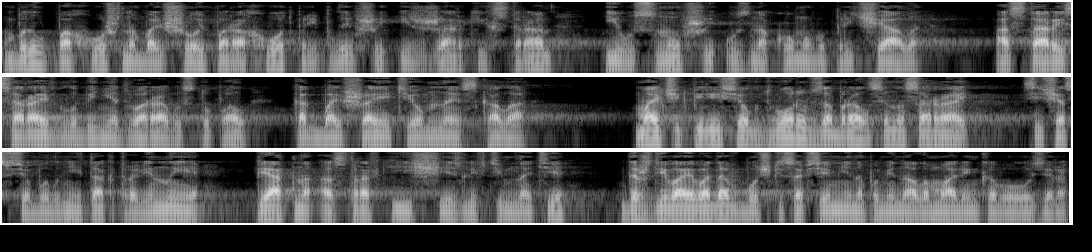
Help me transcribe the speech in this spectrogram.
был похож на большой пароход, приплывший из жарких стран и уснувший у знакомого причала, а старый сарай в глубине двора выступал, как большая темная скала. Мальчик пересек двор и взобрался на сарай. Сейчас все было не так, травяные пятна островки исчезли в темноте, Дождевая вода в бочке совсем не напоминала маленького озера,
